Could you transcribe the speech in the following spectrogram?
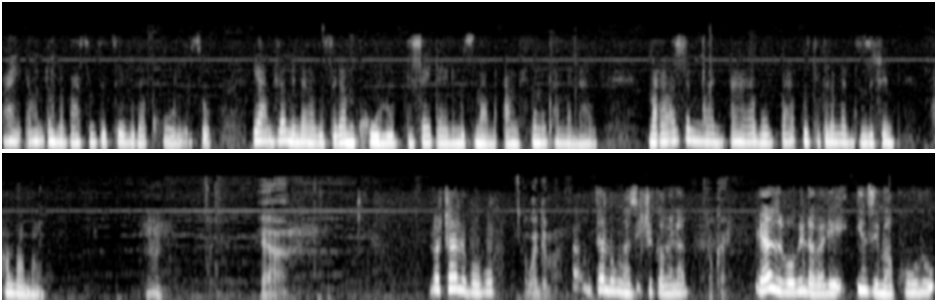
hayi abantwana basensitive kakhulu. So ya mhlawumbe nangabe sekamkhulu decide yena ukuthi mama angifuni ukuhamba nawe. Mara asemncane angakabi ukuba kuzithathela ama-decision hamba naye ya. Lotshani bobo. Kwande ma. Ngithanda ukungazitsho igama lami. Okay. Yazi bobo indaba le inzima khulu.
